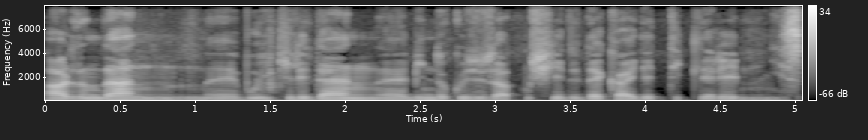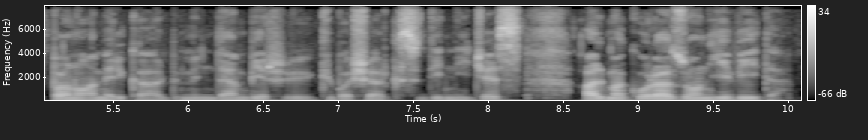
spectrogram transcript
Ardından bu ikiliden 1967'de kaydettikleri Hispano Amerika albümünden bir Küba şarkısı dinleyeceğiz. Alma Corazon Yevida.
